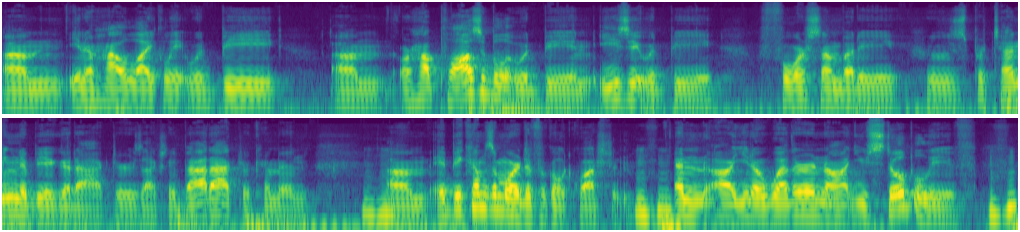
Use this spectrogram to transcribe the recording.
um, you know, how likely it would be, um, or how plausible it would be and easy it would be for somebody who's pretending to be a good actor, who's actually a bad actor, come in. Mhm. Um, it becomes a more difficult question, Mhm. and uh, you know whether or not you still believe Mhm.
